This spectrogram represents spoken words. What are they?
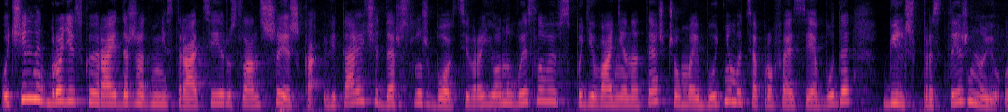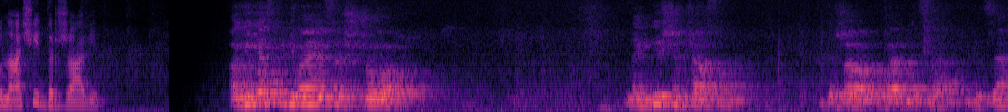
Очільник Бродівської райдержадміністрації Руслан Шишка, вітаючи держслужбовців району, висловив сподівання на те, що в майбутньому ця професія буде більш престижною у нашій державі. Але я сподіваюся, що найближчим часом держава повернеться лицем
